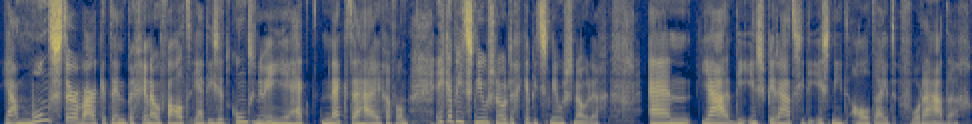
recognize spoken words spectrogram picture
ja, monster waar ik het in het begin over had, ja, die zit continu in je nek te hijgen van ik heb iets nieuws nodig, ik heb iets nieuws nodig. En ja, die inspiratie die is niet altijd voorradig.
